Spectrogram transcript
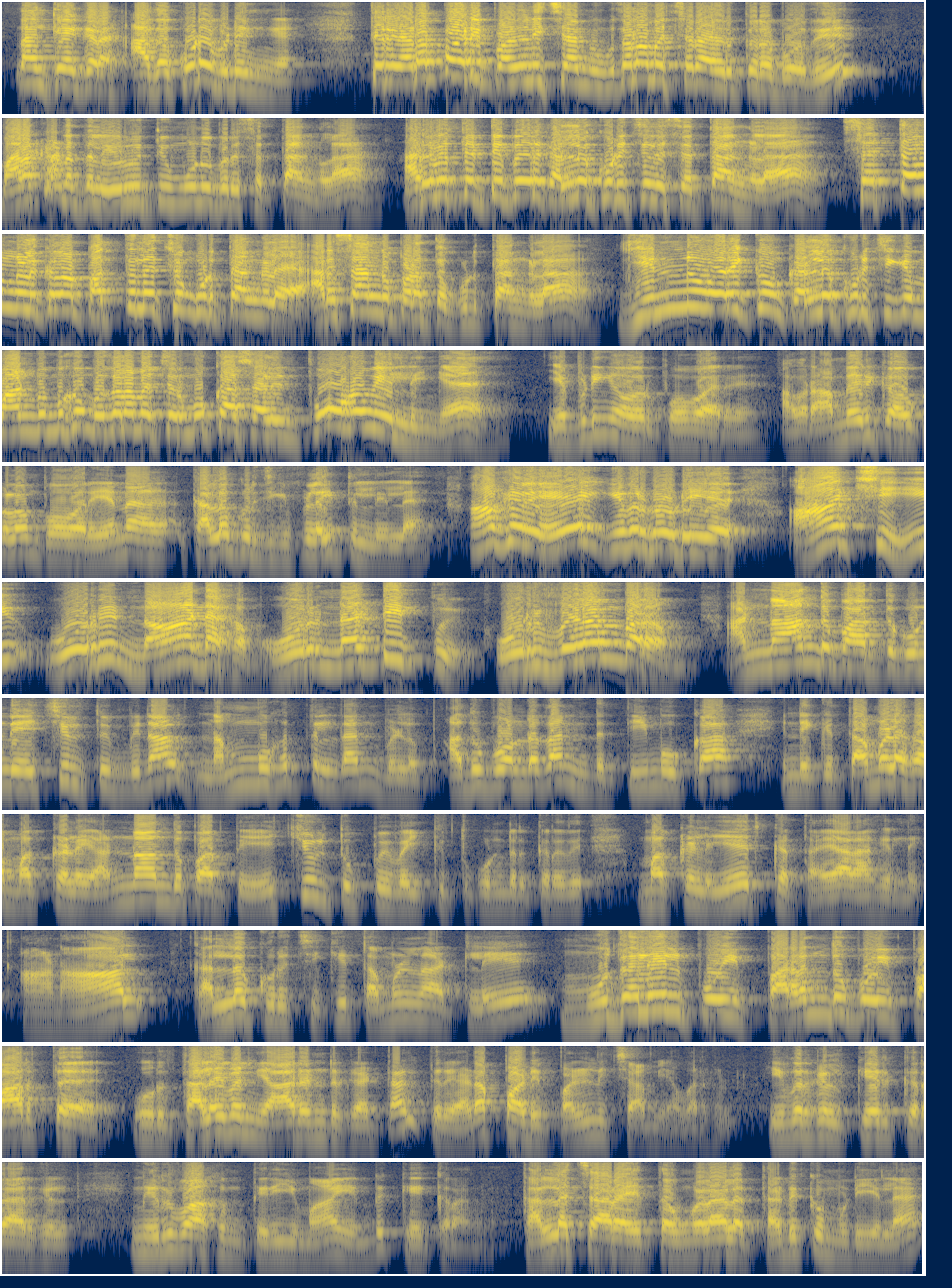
நான் கேட்கிறேன் அதை கூட விடுங்க. திரு எடப்பாடி பழனிசாமி முதலமைச்சரா இருக்கிற போது மரக்காணத்துல இருபத்தி மூணு பேர் செத்தாங்களா? அறுபத்தெட்டு பேர் கள்ளக்குறிச்சியில செத்தாங்களா? செத்தவங்களுக்கு எல்லாம் பத்து லட்சம் கொடுத்தாங்களே. அரசாங்க பணத்தை கொடுத்தாங்களா? இன்னும் வரைக்கும் கள்ளக்குறிச்சிக்கு மாண்புமிகு முதலமைச்சர் மு க ஸ்டாலின் போகவே இல்லைங்க. எப்படிங்க அவர் போவார்? அவர் அமெரிக்காவுக்கெல்லாம் போவார். ஏன்னா கள்ளக்குறிச்சிக்கு ஃப்ளைட் இல்லைல்ல. ஆகவே இவர்களுடைய ஆட்சி ஒரு நாடகம் ஒரு நடிப்பு ஒரு விளம்பரம். அண்ணாந்து பார்த்து கொண்டு எச்சில் தும்பினால் நம் முகத்தில் தான் விழும். அது போன்றதான் இந்த திமுக இன்னைக்கு தமிழக மக்களை அண்ணாந்து பார்த்து எச்சில் துப்பி வைத்துக் கொண்டிருக்கிறது. மக்கள் ஏற்க தயாராக இல்லை. ஆனால் கள்ளக்குறிச்சிக்கு தமிழ்நாட்டிலே முதலில் போய் பறந்து போய் பார்த்த ஒரு தலைவன் யார் என்று கேட்டால் திரு எடப்பாடி பழனிசாமி அவர்கள். இவர்கள் கேட்கிறார்கள் நிர்வாகம் தெரியுமா? என்று கேட்கிறாங்க. கள்ளச்சாராயத்தை உங்களால் தடுக்க முடியல.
